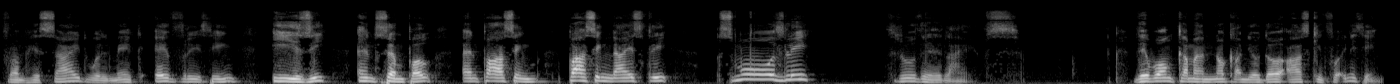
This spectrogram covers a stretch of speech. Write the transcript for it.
from His side will make everything easy and simple and passing passing nicely, smoothly through their lives. They won't come and knock on your door asking for anything.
